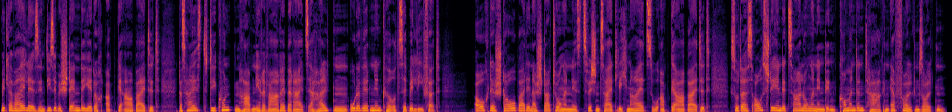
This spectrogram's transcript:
Mittlerweile sind diese Bestände jedoch abgearbeitet. Das heißt, die Kunden haben ihre Ware bereits erhalten oder werden in Kürze beliefert. Auch der Stau bei den Erstattungen ist zwischenzeitlich nahezu abgearbeitet, sodass ausstehende Zahlungen in den kommenden Tagen erfolgen sollten.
